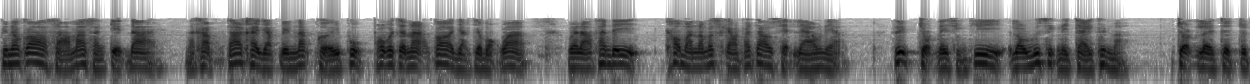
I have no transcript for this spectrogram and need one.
พี่น้องก็สามารถสังเกตได้นะครับ ถ้าใครอยากเป็นนักเผยผู้พระวจนะก็อยากจะบอกว่า เวลาท่านได้เข้ามานมัสการพระเจ้าเสร็จแล้วเนี่ยรีบจดในสิ่งที่เรารู้สึกในใจขึ้นมา จดเลยจดจด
